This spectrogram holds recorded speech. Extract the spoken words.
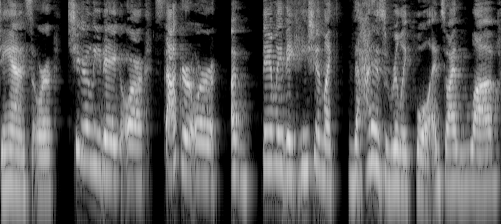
dance or cheerleading or soccer or a family vacation, like that is really cool. And so I love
